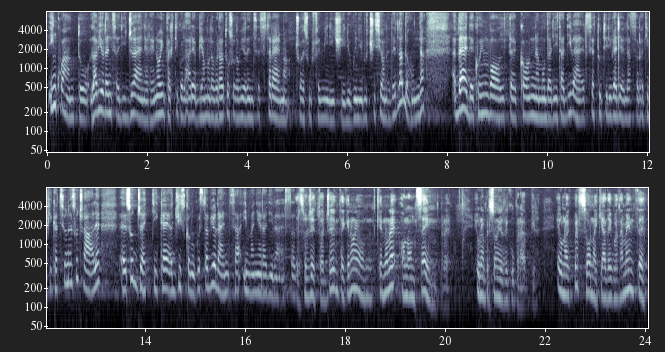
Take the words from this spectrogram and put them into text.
in quanto la violenza di genere, noi in particolare abbiamo lavorato sulla violenza estrema, cioè sul femminicidio, quindi l'uccisione della donna, vede coinvolte con modalità diverse a tutti i livelli della stratificazione sociale eh, soggetti che agiscono questa violenza in maniera diversa. Il soggetto agente che non è, un, che non è o non sempre è una persona irrecuperabile, è una persona che adeguatamente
